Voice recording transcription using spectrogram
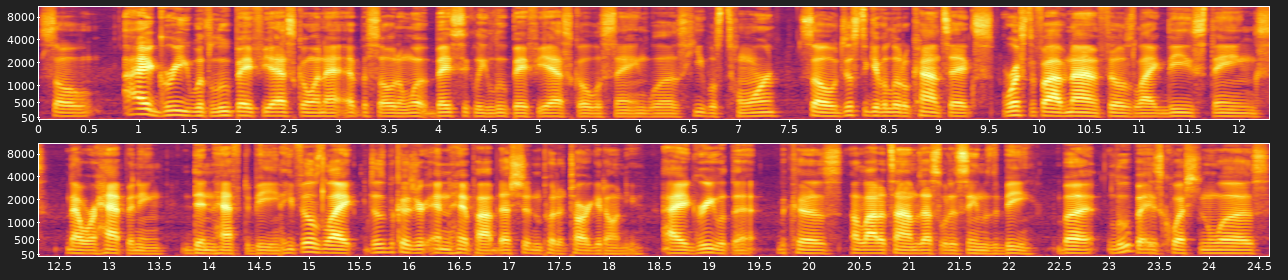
So I agree with Lupe Fiasco in that episode, and what basically Lupe Fiasco was saying was he was torn. So just to give a little context, Royce da Five Nine feels like these things that were happening didn't have to be. He feels like just because you're in hip hop, that shouldn't put a target on you. I agree with that because a lot of times that's what it seems to be. But Lupe's question was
